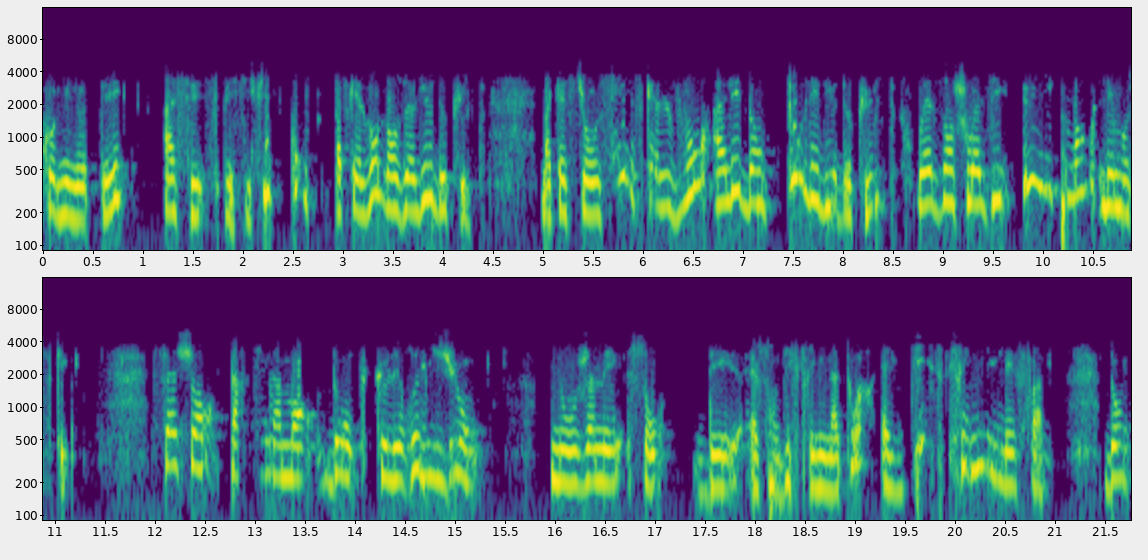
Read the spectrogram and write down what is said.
communauté assez spécifique parce qu'elles vont dans un lieu de culte. Ma question aussi, est-ce qu'elles vont aller dans tous les lieux de culte ou elles ont choisi uniquement les mosquées? Sachant pertinemment donc que les religions n'ont jamais elles sont discriminatoires, elles discriminent les femmes. Donc,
